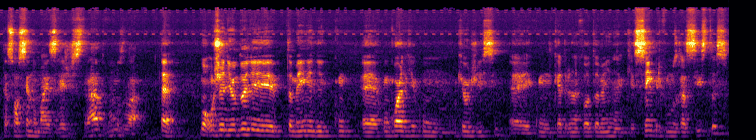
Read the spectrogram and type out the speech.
Está só sendo mais registrado? Vamos lá. É. Bom, o Genildo ele também ele é, concorda aqui com o que eu disse é, e com o que a Adriana falou também, né, que sempre fomos racistas.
